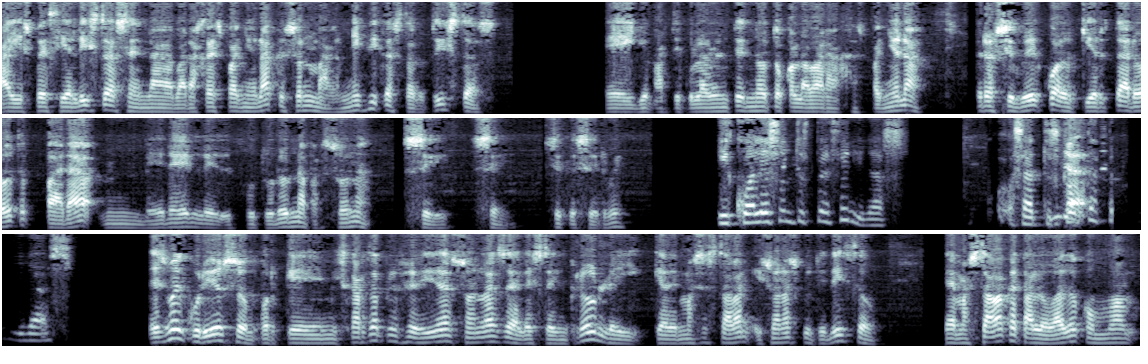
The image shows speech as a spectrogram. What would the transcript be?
hay especialistas en la baraja española que son magníficas tarotistas. Eh, yo particularmente no toco la baraja española, pero sirve cualquier tarot para mm, ver el futuro de una persona. Sí, sí, sí que sirve. ¿Y cuáles son tus preferidas? O sea, tus cartas preferidas. Es muy curioso porque mis cartas preferidas son las de Aleister Crowley, que además estaban, y son las que utilizo. Además estaba catalogado como,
